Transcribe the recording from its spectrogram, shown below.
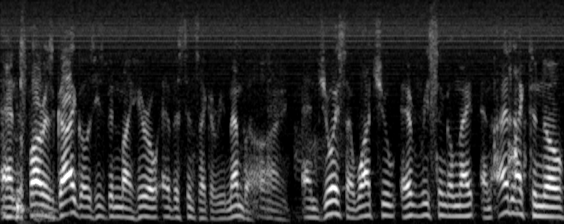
And as far as Guy goes, he's been my hero ever since I can remember. All right. And Joyce, I watch you every single night, and I'd like to know,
